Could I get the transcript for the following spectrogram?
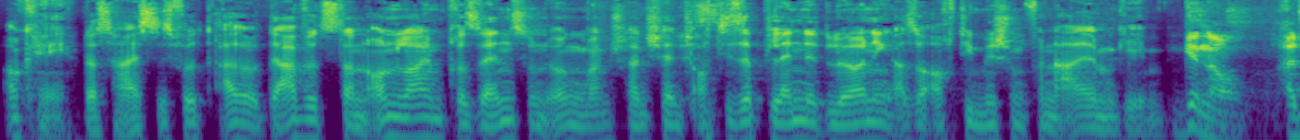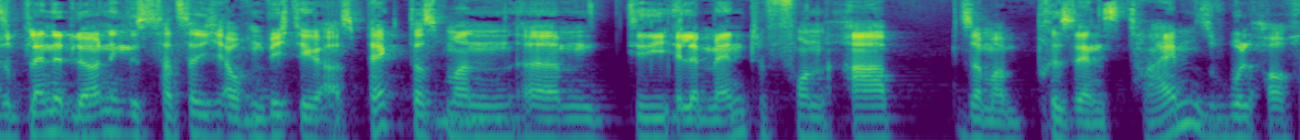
Okay, das heißt, es wird, also da wird es dann online, Präsenz und irgendwann wahrscheinlich auch diese Blended Learning, also auch die Mischung von allem geben. Genau. Also Blended Learning ist tatsächlich auch ein wichtiger Aspekt, dass man ähm, die Elemente von A sagen wir, Präsenz-Time, sowohl auch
